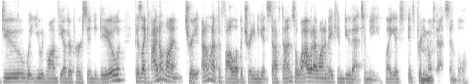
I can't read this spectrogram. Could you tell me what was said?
do what you would want the other person to do because like i don't want trade i don't want to have to follow up a trade to get stuff done so why would i want to make him do that to me like it's it's pretty mm much that simple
